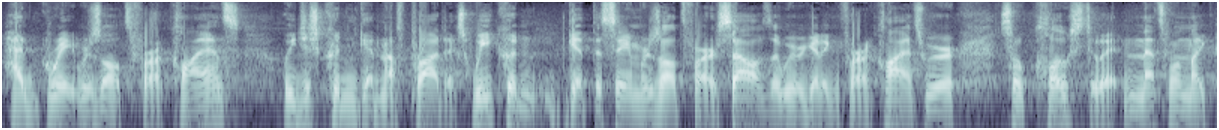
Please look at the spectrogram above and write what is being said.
had great results for our clients. We just couldn't get enough projects. We couldn't get the same results for ourselves that we were getting for our clients. We were so close to it. And that's when like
